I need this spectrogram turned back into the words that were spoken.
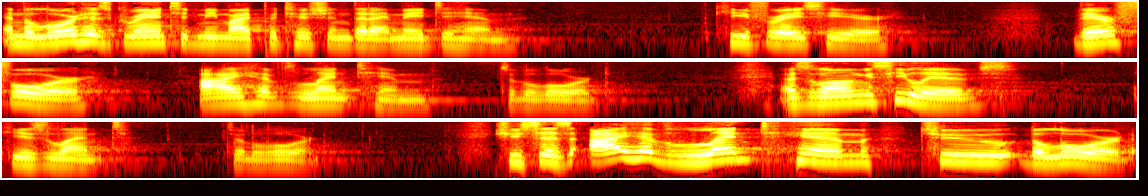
and the Lord has granted me my petition that I made to him. Key phrase here. Therefore, I have lent him to the Lord. As long as he lives, he is lent to the Lord. She says, I have lent him to the Lord.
